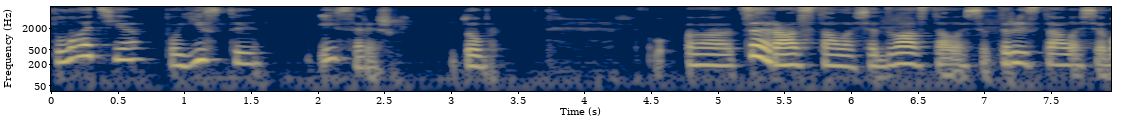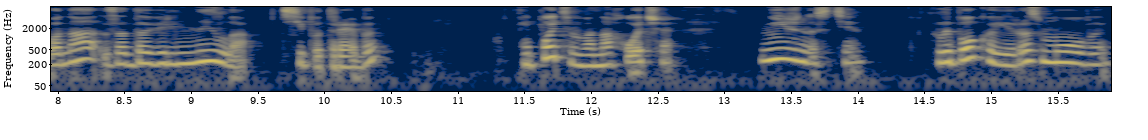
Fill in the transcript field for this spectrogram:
плаття, поїсти і сережки. Добре. Е, Це раз сталося, два сталося, три сталося. Вона задовільнила ці потреби, і потім вона хоче ніжності, глибокої розмови,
